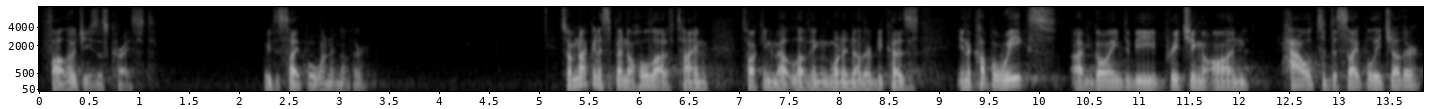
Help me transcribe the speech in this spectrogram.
follow Jesus Christ. We disciple one another. So, I'm not going to spend a whole lot of time talking about loving one another because in a couple weeks, I'm going to be preaching on how to disciple each other.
